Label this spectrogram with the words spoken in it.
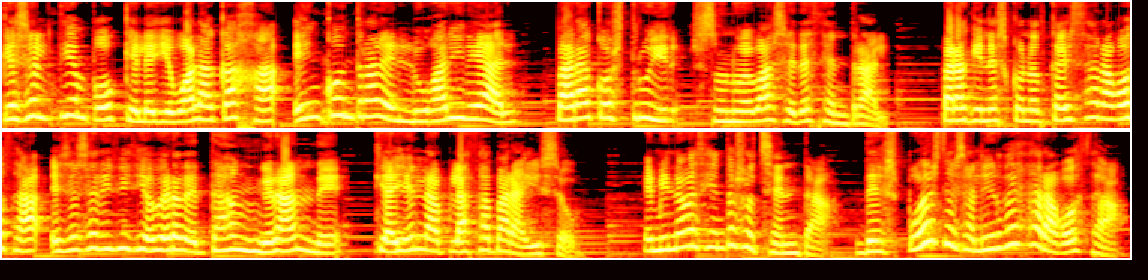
que es el tiempo que le llevó a la caja encontrar el lugar ideal para construir su nueva sede central. Para quienes conozcáis Zaragoza, es ese edificio verde tan grande que hay en la Plaza Paraíso. En 1980, después de salir de Zaragoza,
